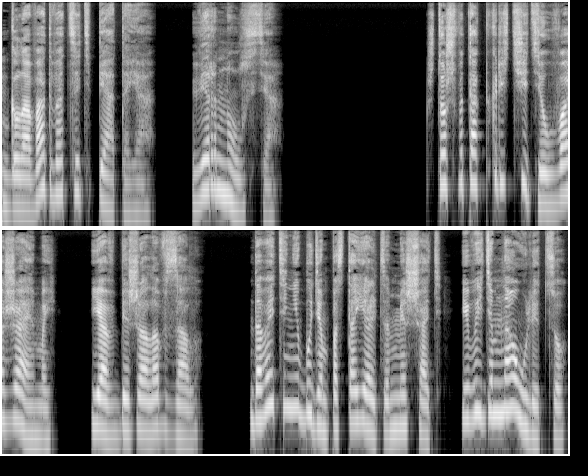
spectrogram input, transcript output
Глава 25. Вернулся. «Что ж вы так кричите, уважаемый?» Я вбежала в зал. «Давайте не будем постояльцам мешать и выйдем на улицу.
